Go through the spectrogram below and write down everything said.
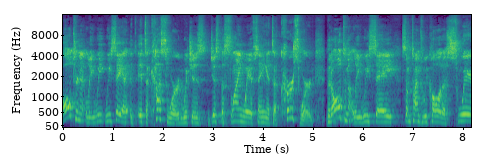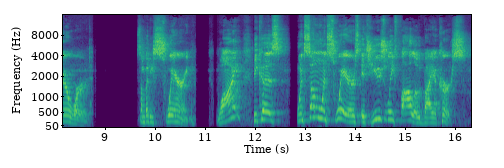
alternately, we, we say it's a cuss word, which is just the slang way of saying it's a curse word. But ultimately, we say sometimes we call it a swear word. Somebody swearing. Why? Because when someone swears, it's usually followed by a curse.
